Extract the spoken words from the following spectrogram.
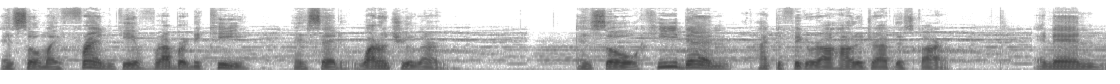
And so my friend gave Robert the key and said, "Why don't you learn?" And so he then had to figure out how to drive this car. And then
